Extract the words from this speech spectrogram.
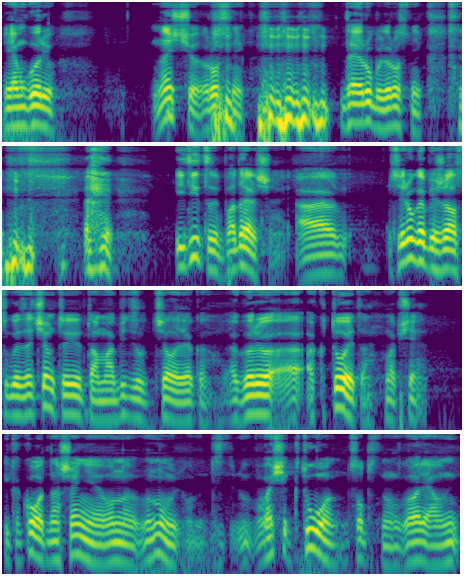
Я ему говорю, знаешь что, родственник, дай рубль, родственник. Иди ты подальше. А Серега обижался, говорит, зачем ты там обидел человека? Я говорю, а, а кто это вообще? И какого отношения он, ну, вообще кто он, собственно говоря? Он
